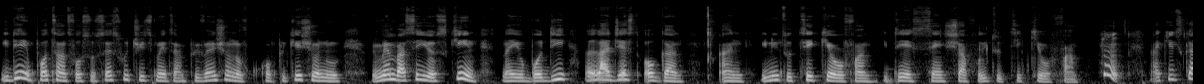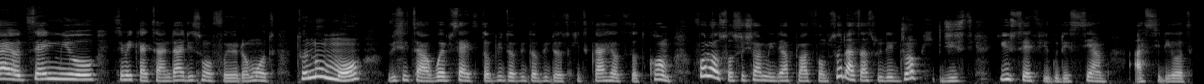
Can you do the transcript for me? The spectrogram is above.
e dey important for successful treatment and prevention of complication o remember say your skin na your body largest organ and you need to take care of am. E dey essential for you to take care of am. Hmm. Na critical health send me o. Say make i tanda this one for your domot. To know more visit our website www.criticalhealth.com follow us for social media platforms so that as we dey drop gist you sef you go dey see am as e dey hot.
